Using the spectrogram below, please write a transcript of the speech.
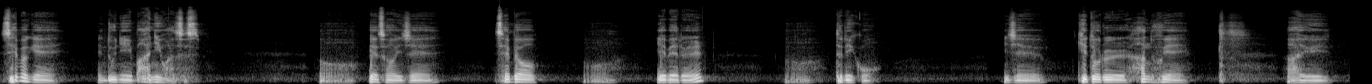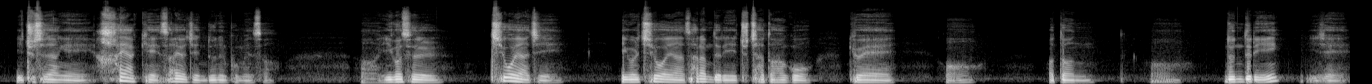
새벽에 눈이 많이 왔었습니다. 어, 그래서 이제 새벽 어, 예배를 어, 드리고 이제 기도를 한 후에 아, 이, 이 주차장에 하얗게 쌓여진 눈을 보면서 어, 이것을 치워야지 이걸 치워야 사람들이 주차도 하고 교회 어, 어떤 어, 눈들이 이제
